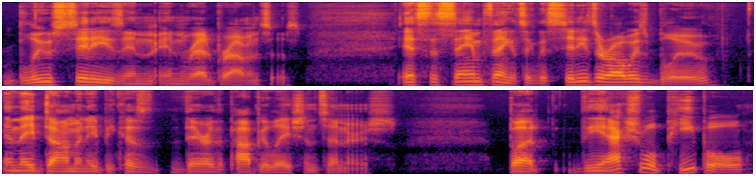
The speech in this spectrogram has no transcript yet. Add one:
blue cities in in red provinces. It's the same thing. It's like the cities are always blue, and they dominate because they're the population centers but the actual people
